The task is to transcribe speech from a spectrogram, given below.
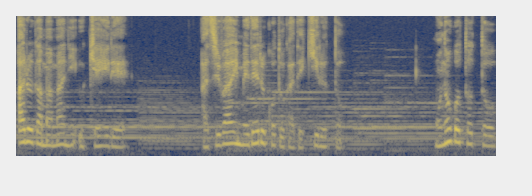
あるがままに受け入れ、味わいめでることができると、物事と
